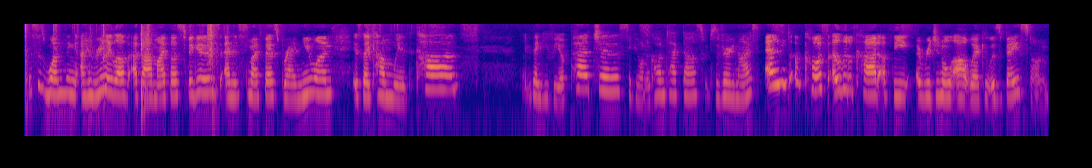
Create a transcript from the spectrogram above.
This is one thing I really love about my first figures, and this is my first brand new one, is they come with cards, like thank you for your purchase if you want to contact us which is very nice. And of course a little card of the original artwork it was based on.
